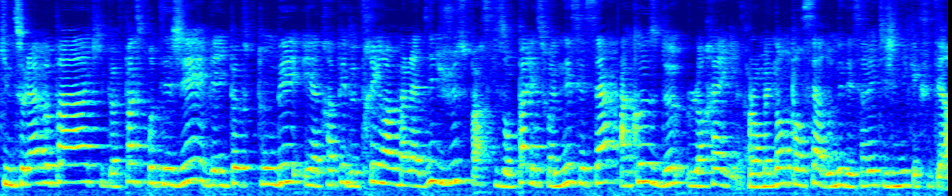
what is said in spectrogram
qui ne se lavent pas, qui peuvent pas se protéger, eh bien ils peuvent tomber et attraper de très graves maladies juste parce qu'ils n'ont pas les soins nécessaires à cause de leurs règles. Alors maintenant pensez à donner des serviettes hygiéniques etc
